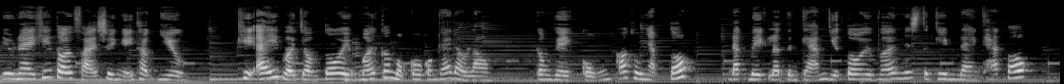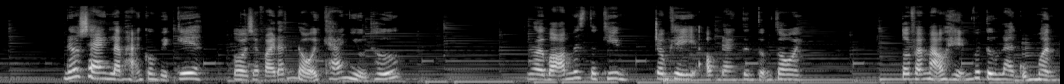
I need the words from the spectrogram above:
Điều này khiến tôi phải suy nghĩ thật nhiều khi ấy vợ chồng tôi mới có một cô con gái đầu lòng, công việc cũng có thu nhập tốt, đặc biệt là tình cảm giữa tôi với Mr. Kim đang khá tốt. Nếu sang làm hẳn công việc kia, tôi sẽ phải đánh đổi khá nhiều thứ. Rồi bỏ Mr. Kim trong khi ông đang tin tưởng tôi. Tôi phải mạo hiểm với tương lai của mình.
